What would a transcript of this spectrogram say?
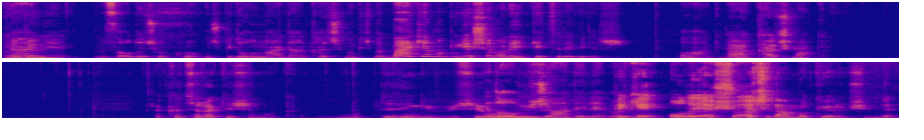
Kadın- Yani mesela o da çok korkunç. Bir de onlardan kaçmak için. Belki ama bu yaşama renk getirebilir. O an gibi. Ha kaçmak. Ya Kaçarak yaşamak. Bu dediğin gibi bir şey ya da o olabilir. mücadele böyle. Peki olaya şu açıdan bakıyorum şimdi.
